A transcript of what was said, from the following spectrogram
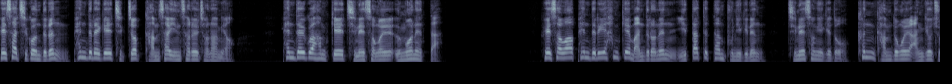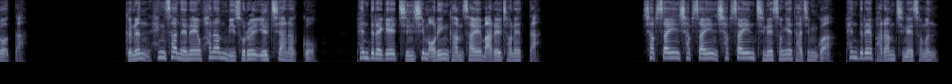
회사 직원들은 팬들에게 직접 감사 인사를 전하며 팬들과 함께 진해성을 응원했다. 회사와 팬들이 함께 만들어낸 이 따뜻한 분위기는 진해성에게도 큰 감동을 안겨주었다. 그는 행사 내내 환한 미소를 잃지 않았고 팬들에게 진심 어린 감사의 말을 전했다. 샵사인 샵사인 샵사인 진해성의 다짐과 팬들의 바람 진해성은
